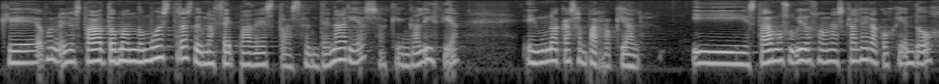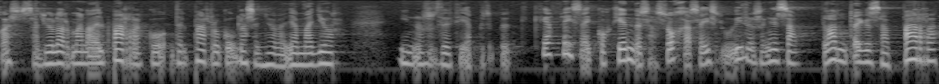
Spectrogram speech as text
Que, bueno, yo estaba tomando muestras de una cepa de estas centenarias aquí en Galicia, en una casa parroquial. Y estábamos subidos a una escalera cogiendo hojas, salió la hermana del párroco, del párroco, una señora ya mayor, y nos decía, ¿qué hacéis ahí cogiendo esas hojas ahí subidos en esa planta, en esa parra?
